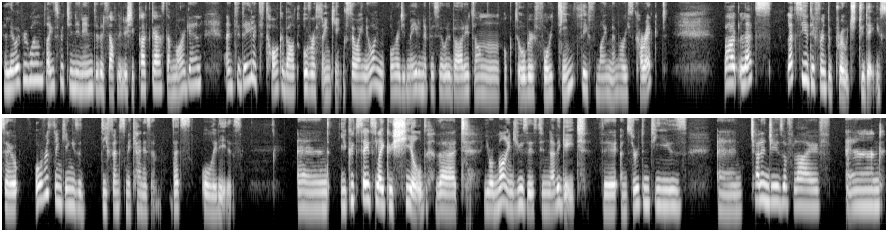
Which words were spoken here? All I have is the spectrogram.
Hello, everyone. Thanks for tuning in to the Self Leadership Podcast. I'm Morgane, and today let's talk about overthinking. So, I know I already made an episode about it on October 14th, if my memory is correct. But let's let's see a different approach today. So, overthinking is a defense mechanism. That's all it is. And you could say it's like a shield that your mind uses to navigate the uncertainties and challenges of life. And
